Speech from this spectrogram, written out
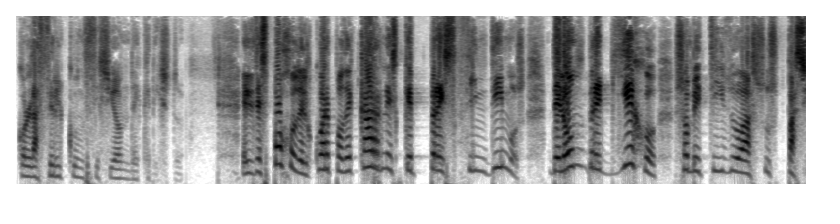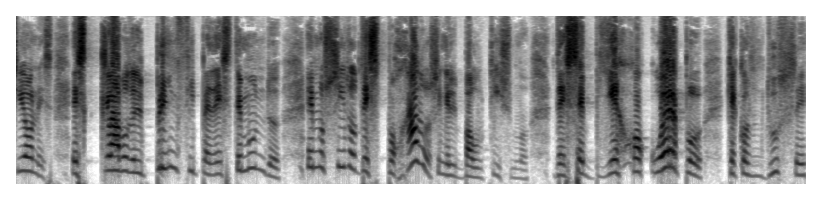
con la circuncisión de Cristo. El despojo del cuerpo de carne es que prescindimos del hombre viejo sometido a sus pasiones, esclavo del príncipe de este mundo. Hemos sido despojados en el bautismo de ese viejo cuerpo que conduce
